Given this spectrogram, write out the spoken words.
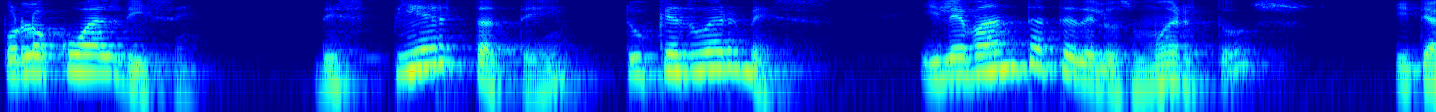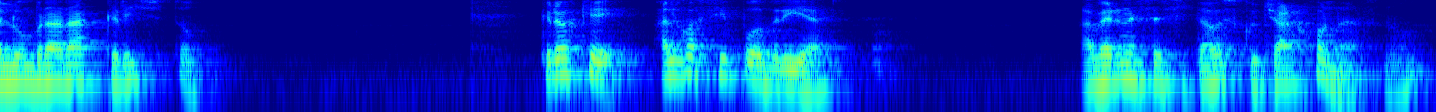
Por lo cual dice, despiértate tú que duermes, y levántate de los muertos, y te alumbrará Cristo. Creo que algo así podría haber necesitado escuchar Jonás, ¿no?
